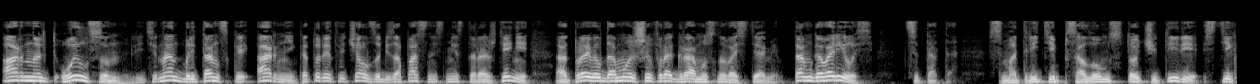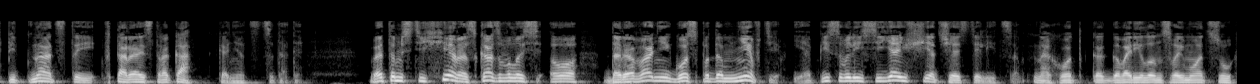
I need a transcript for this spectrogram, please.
Арнольд Уилсон, лейтенант британской армии, который отвечал за безопасность месторождений, отправил домой шифрограмму с новостями. Там говорилось, цитата, «Смотрите Псалом 104, стих 15, вторая строка». Конец цитаты. В этом стихе рассказывалось о даровании Господом нефти и описывались сияющие от счастья лица. Находка, говорил он своему отцу,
